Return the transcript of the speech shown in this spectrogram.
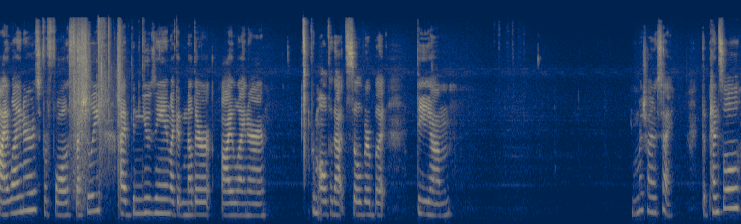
eyeliners for fall especially. I've been using like another eyeliner from Ulta that's silver, but the, um, what am I trying to say? The pencil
